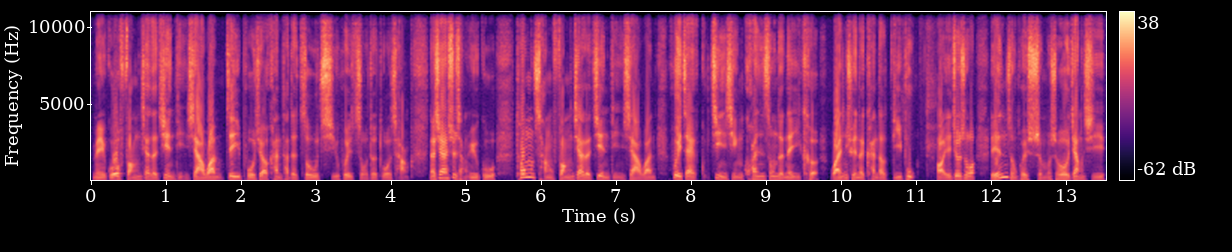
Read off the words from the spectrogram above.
美国房价的见顶下弯这一波就要看它的周期会走得多长。那现在市场预估，通常房价的见顶下弯会在进行宽松的那一刻完全的看到底部。好，也就是说，联总会什么时候降息，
